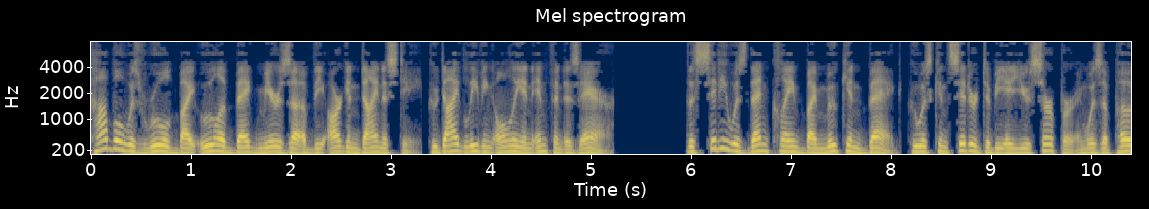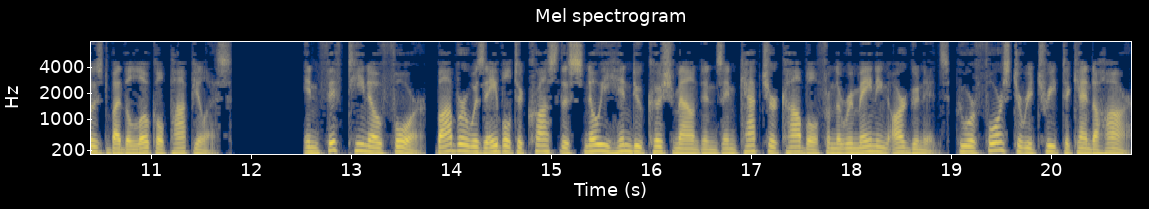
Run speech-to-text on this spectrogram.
Kabul was ruled by Ulugh Beg Mirza of the Arghun dynasty, who died leaving only an infant as heir. The city was then claimed by Mukin Beg, who was considered to be a usurper and was opposed by the local populace. In 1504, Babur was able to cross the snowy Hindu Kush mountains and capture Kabul from the remaining Arghunids, who were forced to retreat to Kandahar.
